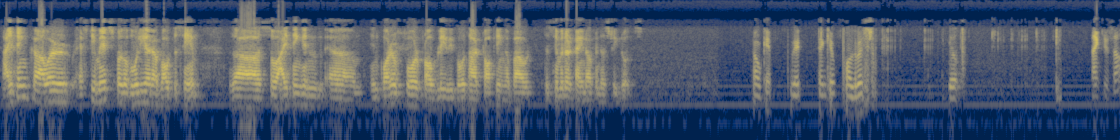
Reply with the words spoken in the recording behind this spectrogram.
I think our estimates for the whole year are about the same. Uh, so I think in um, in quarter four, probably we both are talking about the similar kind of industry growth. Okay, great. Thank you. All the best. Thank you. Thank you, sir.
